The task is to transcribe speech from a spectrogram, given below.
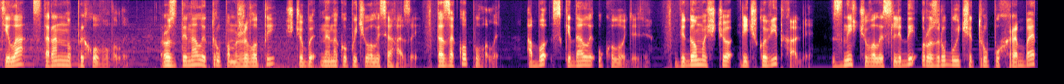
Тіла старанно приховували, роздинали трупам животи, щоби не накопичувалися гази, та закопували або скидали у колодязі. Відомо, що річкові тхаги знищували сліди, розрубуючи трупу хребет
